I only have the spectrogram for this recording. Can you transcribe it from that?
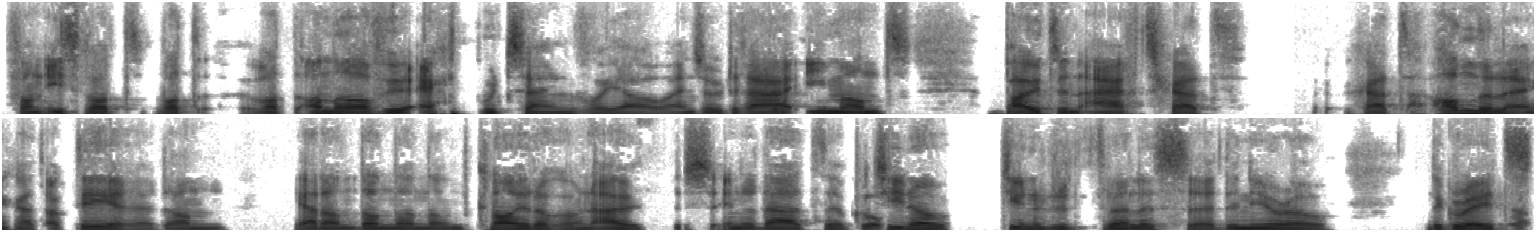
van iets wat, wat, wat anderhalf uur echt moet zijn voor jou. En zodra iemand buitenaards gaat, gaat handelen en gaat acteren, dan, ja, dan, dan, dan, dan knal je er gewoon uit. Dus inderdaad, eh, Pacino, Pacino doet het wel eens, eh, De Niro, The Great.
